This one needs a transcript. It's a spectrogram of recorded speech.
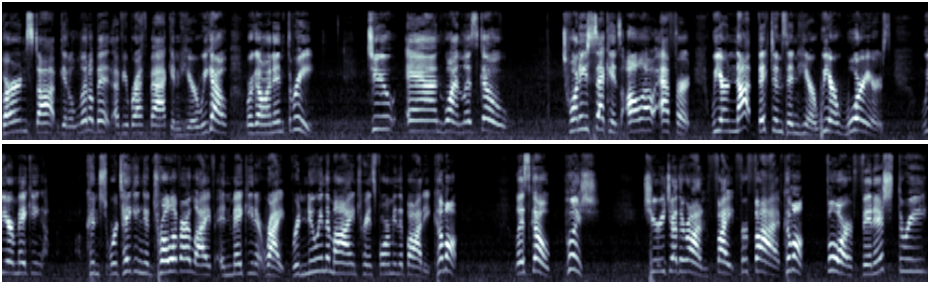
burn stop, get a little bit of your breath back. And here we go. We're going in three, two, and one. Let's go. 20 seconds, all out effort. We are not victims in here. We are warriors. We are making we're taking control of our life and making it right. Renewing the mind, transforming the body. Come on. Let's go. Push. Cheer each other on. Fight for 5. Come on. 4. Finish. 3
